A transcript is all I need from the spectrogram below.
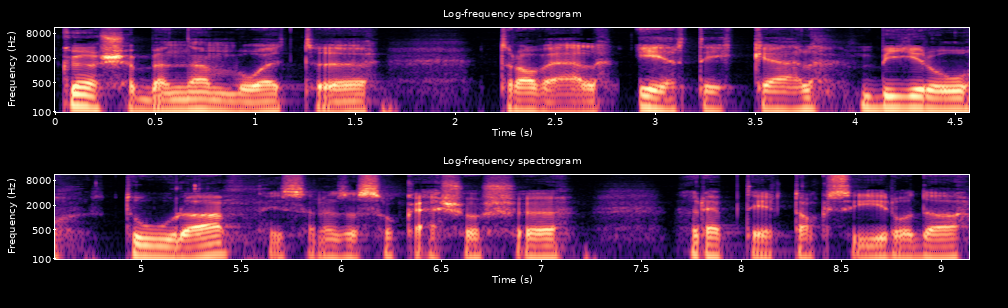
különösebben nem volt uh, travel értékkel bíró túra, hiszen ez a szokásos uh, reptér taxi iroda,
